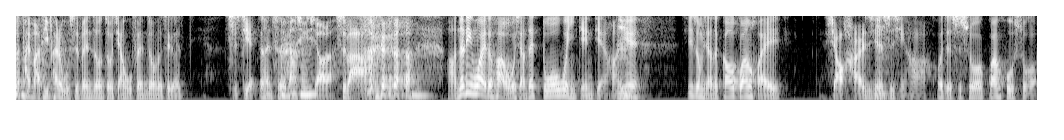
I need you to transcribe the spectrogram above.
那拍马屁拍了五十分钟，只讲五分钟的这个直见，这很适合当行销了，是吧？啊，那另外的话，我想再多问一点点哈，因为其实我们讲是高关怀小孩这件事情哈，或者是说关护所，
